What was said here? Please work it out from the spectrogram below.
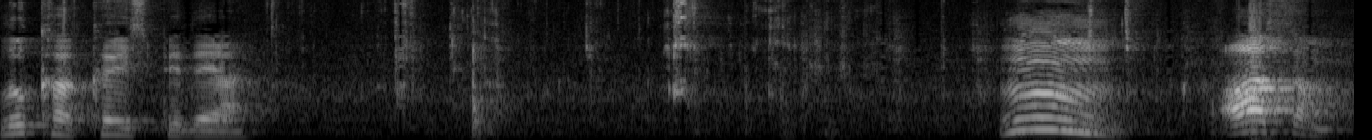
Look how crispy they are. Mmm, awesome.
